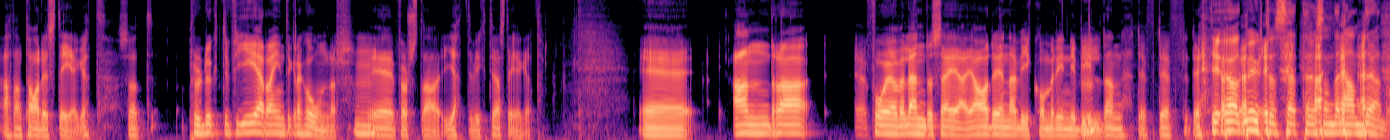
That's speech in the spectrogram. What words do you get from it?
att han tar det steget. Så att produktifiera integrationer Mm. det är första jätteviktiga steget. Eh, andra eh, får jag väl ändå säga, ja det är när vi kommer in i bilden. Det, det, det, Det är ödmjukt att sätta det som den andra ändå.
